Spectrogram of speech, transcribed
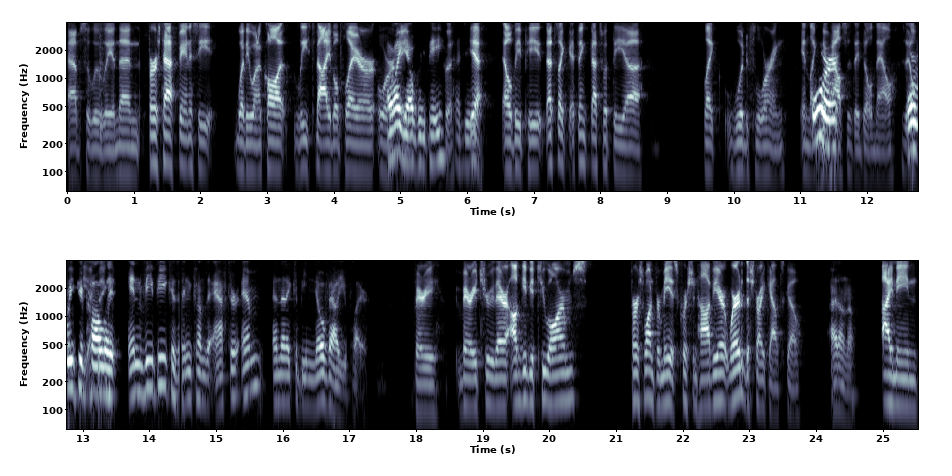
Absolutely. And then first half fantasy, whether you want to call it least valuable player or I like a- LVP. I do. yeah, LVP. That's like I think that's what the uh like wood flooring in like Or- new houses they build now. Or we could call it MVP because N comes after M, and then it could be no value player. very very true there. I'll give you two arms. First one for me is Christian Javier. Where did the strikeouts go? I don't know. I mean,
